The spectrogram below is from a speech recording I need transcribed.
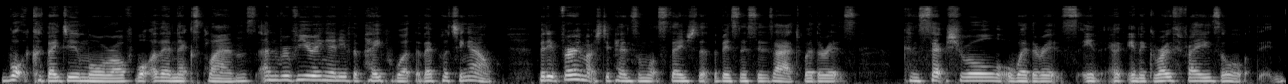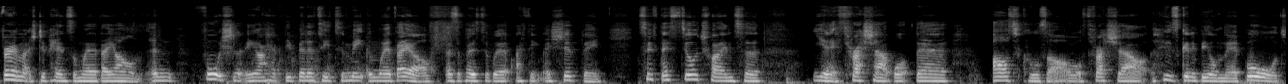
what could they do more of, what are their next plans, and reviewing any of the paperwork that they're putting out. But it very much depends on what stage that the business is at, whether it's conceptual or whether it's in uh, in a growth phase, or very much depends on where they are. And fortunately, I have the ability to meet them where they are, as opposed to where I think they should be. So if they're still trying to, you know, thrash out what their articles are or thrash out who's going to be on their board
